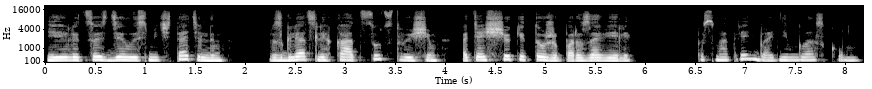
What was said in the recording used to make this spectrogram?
Ее лицо сделалось мечтательным, взгляд слегка отсутствующим, хотя щеки тоже порозовели. Посмотреть бы одним глазком.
